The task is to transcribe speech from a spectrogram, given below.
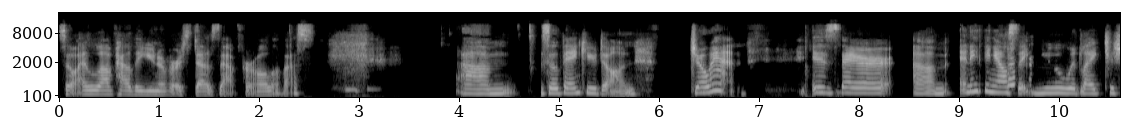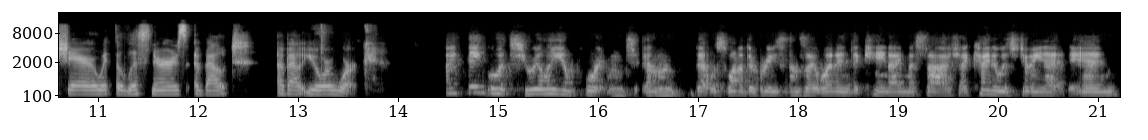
So I love how the universe does that for all of us. Um, so thank you, Dawn. Joanne, is there um, anything else that you would like to share with the listeners about about your work? I think what's really important, and that was one of the reasons I went into canine massage. I kind of was doing it in,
